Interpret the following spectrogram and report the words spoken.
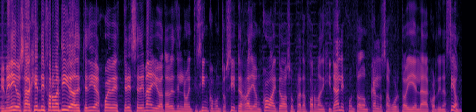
Bienvenidos a Agenda Informativa de este día jueves 13 de mayo a través del 95.7 Radio Ancoa y todas sus plataformas digitales junto a don Carlos Agurto ahí en la coordinación.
